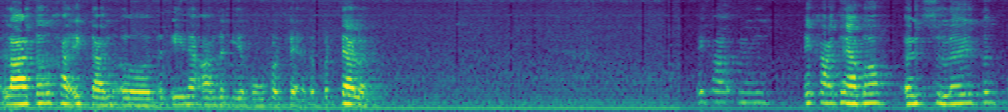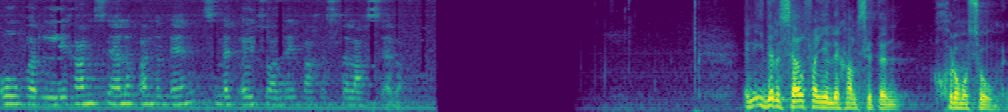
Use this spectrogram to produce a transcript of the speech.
Later ga ik dan uh, het een en ander hierover verder vertellen. Ik ga, ik ga het hebben uitsluitend over lichaamcellen van de mens met uitzondering van geslachtscellen. In iedere cel van je lichaam zitten chromosomen.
